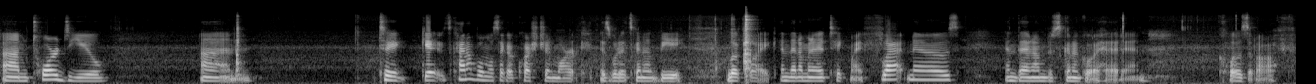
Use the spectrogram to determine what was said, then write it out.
um, towards you um, to get it's kind of almost like a question mark is what it's going to be look like. And then I'm going to take my flat nose and then I'm just going to go ahead and close it off.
